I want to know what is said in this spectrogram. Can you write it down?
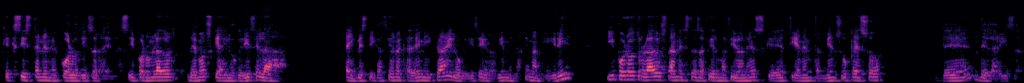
que existen en el pueblo de Israel. Así, por un lado, vemos que hay lo que dice la, investigación académica y lo que dice Rabbi Menachem Amigri, y por otro lado están estas afirmaciones que tienen también su peso de, la risa.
